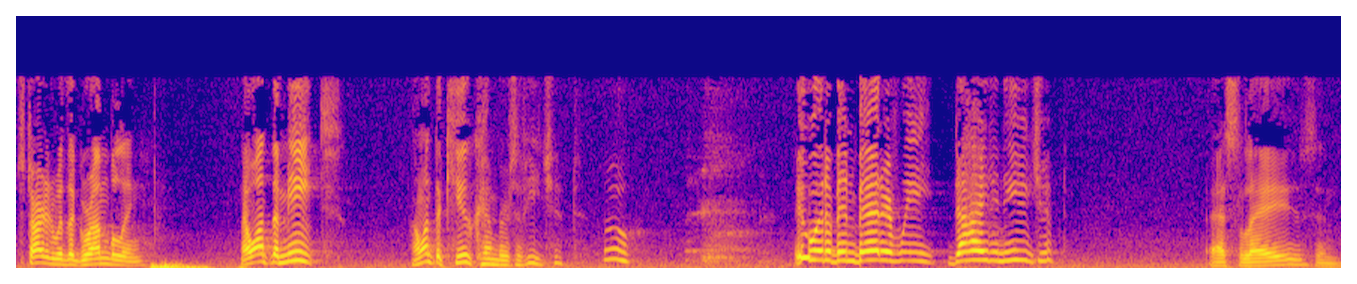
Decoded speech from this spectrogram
It started with the grumbling. I want the meat. I want the cucumbers of Egypt. Oh. It would have been better if we died in Egypt as slaves and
